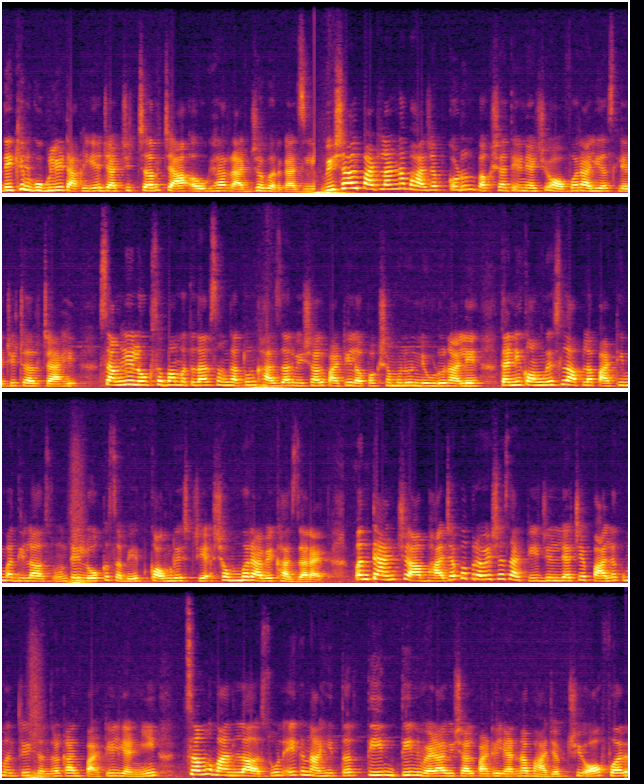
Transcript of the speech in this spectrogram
देखील गुगली टाकली आहे ज्याची चर्चा अवघ्या राज्यभर गाजली. विशाल पाटलांना भाजपकडून पक्षात येण्याची ऑफर आली असल्याची चर्चा आहे. सांगली लोकसभा मतदारसंघातून खासदार विशाल पाटील अपक्ष म्हणून निवडून आले. त्यांनी काँग्रेसला आपला पाठिंबा दिला असून ते लोकसभेत काँग्रेसचे शंभरावे खासदार आहेत. पण त्यांच्या भाजप प्रवेशासाठी जिल्ह्याचे पालकमंत्री चंद्रकांत पाटील यांनी चंग बांधला असून एक नाही तर तीन तीन वेळा विशाल पाटील यांना भाजपची ऑफर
